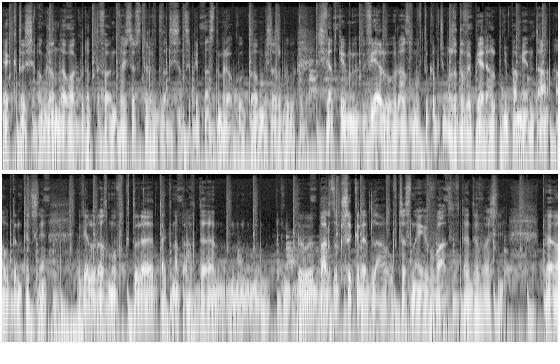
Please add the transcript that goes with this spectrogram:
jak ktoś oglądał akurat TVN24 w 2015 roku, to myślę, że był świadkiem wielu rozmów, tylko być może to wypiera lub nie pamięta autentycznie, wielu rozmów, które tak naprawdę mm, były bardzo przykre dla ówczesnej władzy wtedy właśnie PO.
